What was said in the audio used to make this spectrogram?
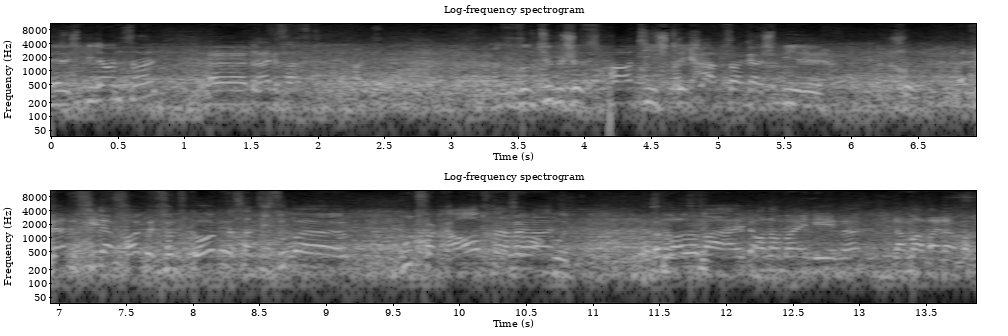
Äh, Spieleranzahl? Äh, 3 bis 8. Typisches Party-Absackerspiel. Schön. Also wir hatten viel Erfolg mit fünf Gurken, das hat sich super gut verkauft. Wir war auch gut. dann wollen wir mal halt auch nochmal in die, ne, dann mal weitermachen.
